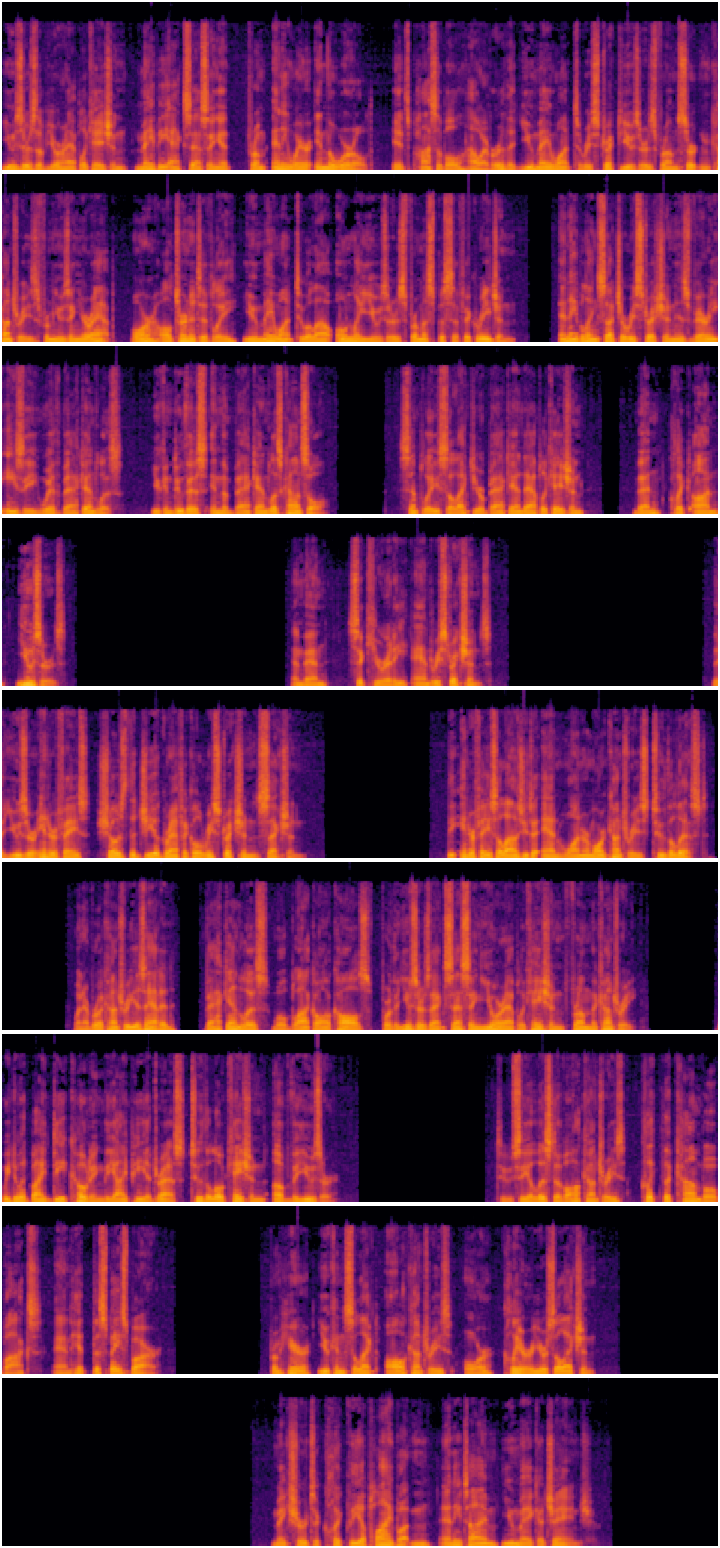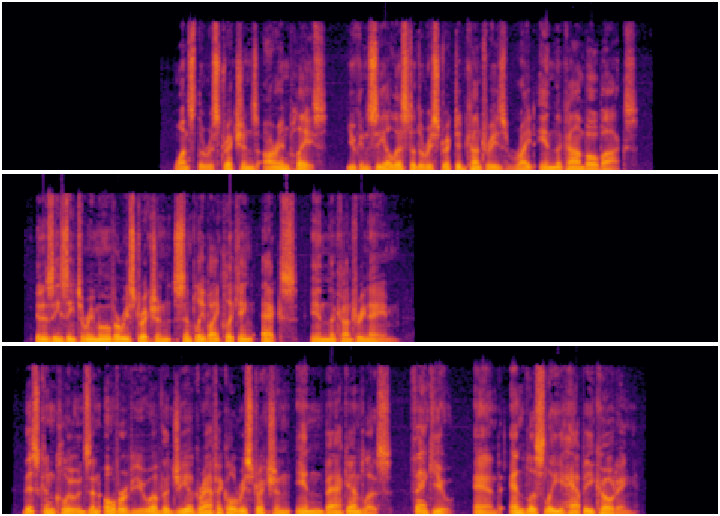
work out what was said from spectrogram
users of your application may be accessing it from anywhere in the world. It's possible, however, that you may want to restrict users from certain countries from using your app. Or, alternatively, you may want to allow only users from a specific region. Enabling such a restriction is very easy with Backendless. You can do this in the Backendless console. Simply select your backend application, then click on Users, and then Security and Restrictions. The user interface shows the Geographical Restrictions section. The interface allows you to add one or more countries to the list. Whenever a country is added, Backendless will block all calls for the users accessing your application from the country. We do it by decoding the IP address to the location of the user. To see a list of all countries, click the combo box and hit the spacebar. From here, you can select all countries or clear your selection. Make sure to click the Apply button anytime you make a change. Once the restrictions are in place, you can see a list of the restricted countries right in the combo box. It is easy to remove a restriction simply by clicking X in the country name. This concludes an overview of the geographical restriction in Backendless. Thank you, and endlessly happy coding.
